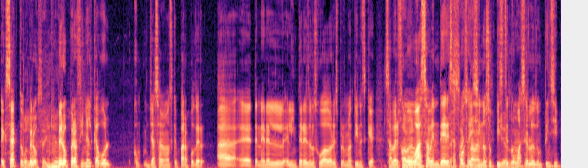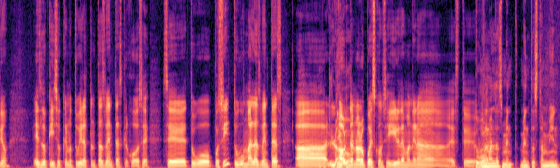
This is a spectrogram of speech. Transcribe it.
Exacto, pues, lo pero, que se Ujú. quiere. pero, pero a fin y al cabo, ya sabemos que para poder ah, eh, tener el, el interés de los jugadores, primero tienes que saber cómo Saber. vas a vender esa cosa. Y si no supiste lo cómo difícil. hacerlo desde un principio, es lo que hizo que no tuviera tantas ventas, que el juego se, se tuvo, pues sí, tuvo malas ventas. digo- ahorita no lo puedes conseguir de manera, este... o Tuvo sea, malas ventas también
